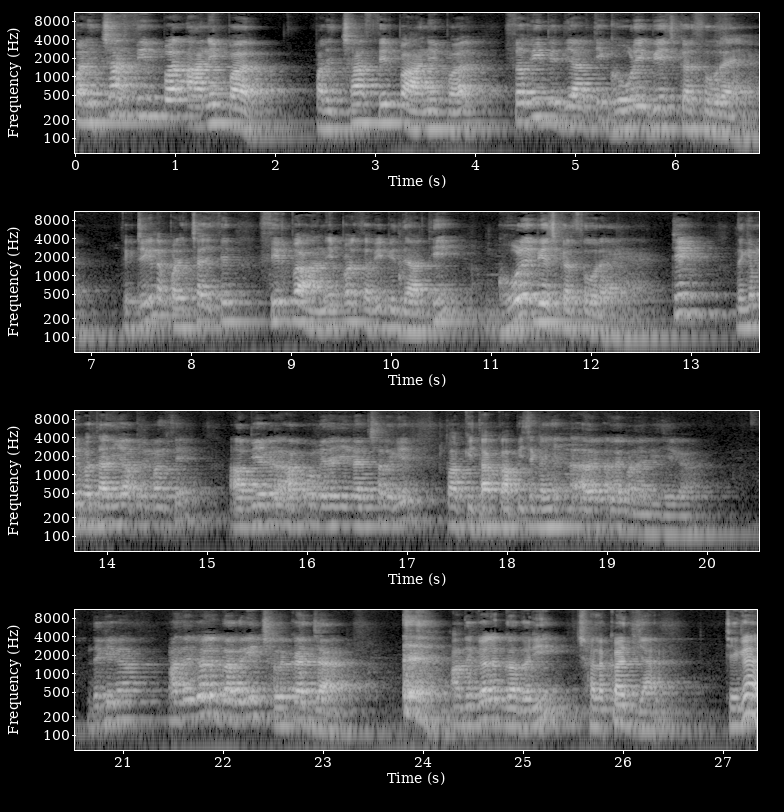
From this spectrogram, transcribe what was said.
परीक्षा सिर पर आने पर, परीक्षा सिर पर आने पर सभी विद्यार्थी घोड़े बेच कर सो रहे हैं। ठीक ठीक है ना? परीक्षा जैसे सिर पर आने पर सभी विद्यार्थी घोड़े बेच कर सो रहे हैं। ठीक? देखिए, हमने बता दिया अपने मन से। आप भी अगर आपको मेरा ये अच्छा लगे तो आप किताब कापी से कहीं अलग अलग बना लीजिएगा। देखिएगा अदगल गगरी छलकत जाए अदगल गगरी छलकत जाए ठीक है?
